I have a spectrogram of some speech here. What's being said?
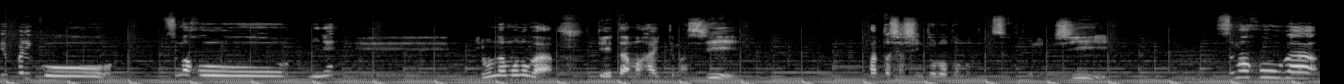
やっぱりこう、スマホにね、いろんなものがデータも入ってますし、パッと写真撮ろうと思ってもすぐ撮れるし、スマホが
